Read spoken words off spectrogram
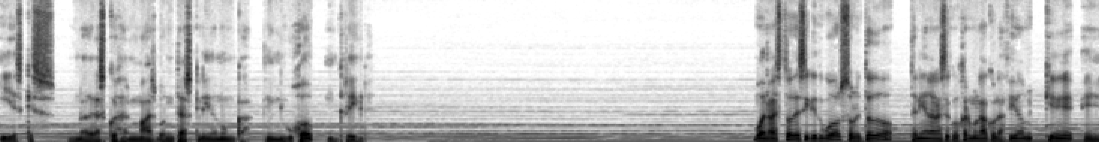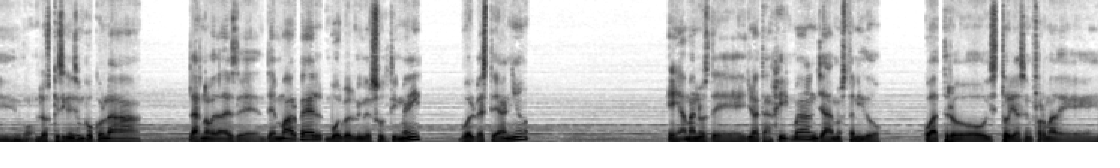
y es que es una de las cosas más bonitas que he leído nunca. Un dibujo increíble. Bueno, esto de Secret Wars, sobre todo, tenía ganas de cogerme una colación que eh, los que sigáis un poco las novedades de, de, Marvel, vuelve el universo Ultimate, vuelve este año eh, a manos de Jonathan Hickman. Ya hemos tenido cuatro historias en forma de,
